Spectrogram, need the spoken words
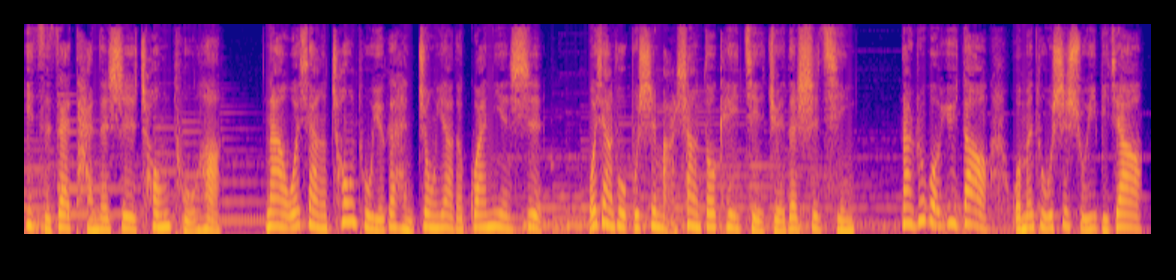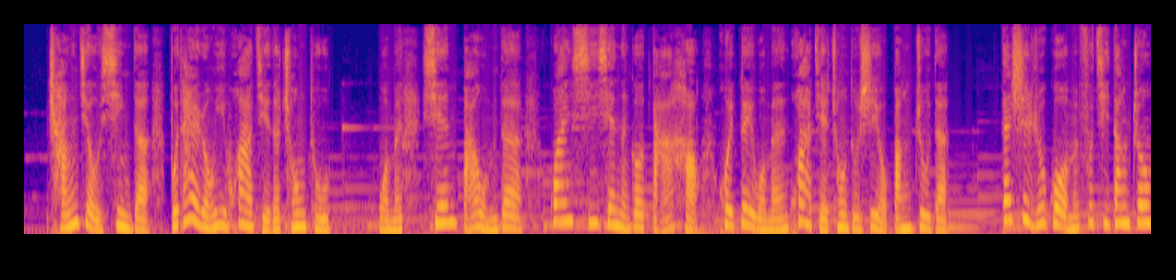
一直在谈的是冲突哈，那我想冲突有一个很重要的观念是，我想冲突不是马上都可以解决的事情。那如果遇到我们图是属于比较长久性的、不太容易化解的冲突，我们先把我们的关系先能够打好，会对我们化解冲突是有帮助的。但是，如果我们夫妻当中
